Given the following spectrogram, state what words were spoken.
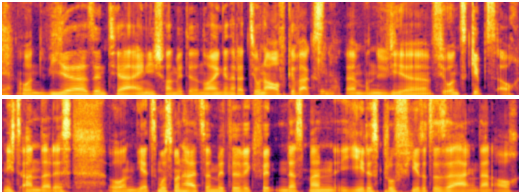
Ja. Und wir sind ja eigentlich schon mit der neuen Generation aufgewachsen. Genau. Ähm, und wir, für uns gibt es auch nichts anderes. Und jetzt muss man halt so einen Mittelweg finden, dass man jedes Profil sozusagen dann auch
